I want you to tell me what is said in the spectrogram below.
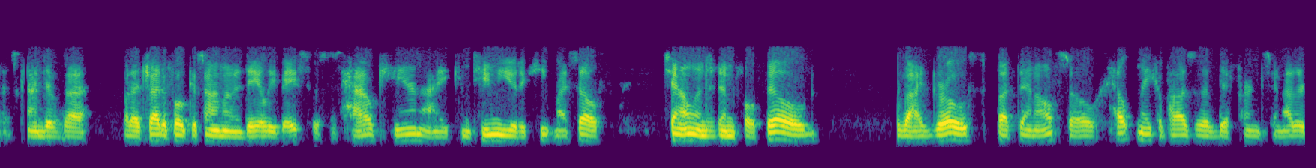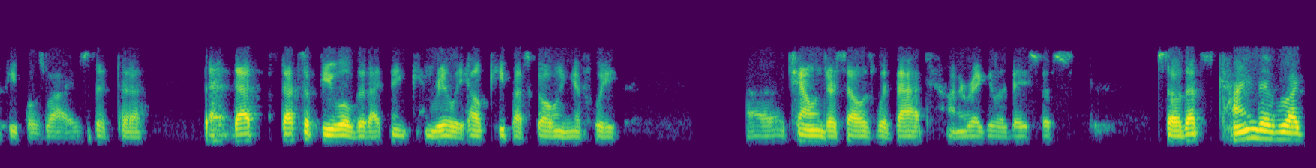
That's kind of uh, what I try to focus on on a daily basis is how can I continue to keep myself challenged and fulfilled provide growth, but then also help make a positive difference in other people's lives. That uh, that that that's a fuel that I think can really help keep us going if we uh, challenge ourselves with that on a regular basis. So that's kind of what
